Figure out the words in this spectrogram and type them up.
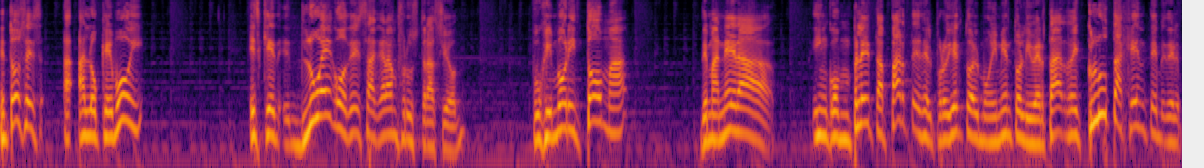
Entonces, a, lo que voy es que luego de esa gran frustración, Fujimori toma de manera incompleta partes del proyecto del Movimiento Libertad, recluta gente del-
